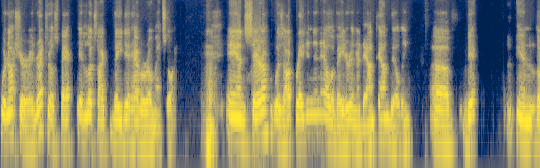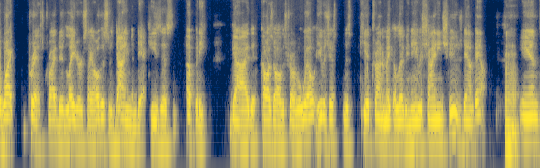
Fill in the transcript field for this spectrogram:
we're not sure. In retrospect, it looks like they did have a romance going. Mm-hmm. And Sarah was operating an elevator in a downtown building. Uh, Dick, in the white press, tried to later say, "Oh, this is Diamond Dick. He's this uppity guy that caused all this trouble." Well, he was just this kid trying to make a living. He was shining shoes downtown, mm-hmm. and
